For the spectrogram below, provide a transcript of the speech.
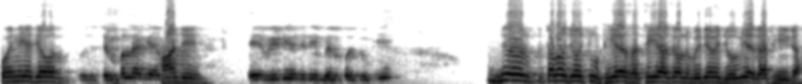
ਕੋਈ ਨਹੀਂ ਜੋ ਤੁਸੀਂ ਸਿੰਪਲ ਲੈ ਕੇ ਆਏ? ਹਾਂਜੀ। ਇਹ ਵੀਡੀਓ ਜਿਹੜੀ ਬਿਲਕੁਲ ਝੂਠੀ ਹੈ? ਜੋ ਚਲੋ ਜੋ ਝੂਠੀ ਆ ਸੱਚੀ ਆ ਚਲੋ ਵੀਡੀਓ ਵਿੱਚ ਜੋ ਵੀ ਹੈਗਾ ਠੀਕ ਆ।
